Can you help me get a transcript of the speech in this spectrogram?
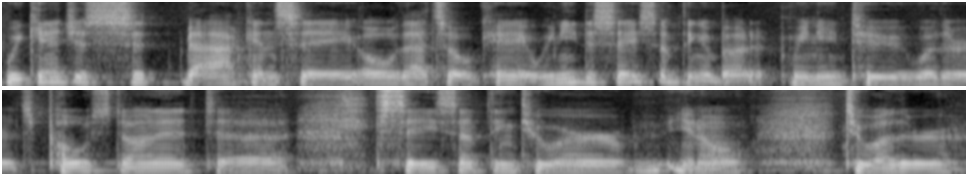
we can't just sit back and say oh that's okay. We need to say something about it. We need to whether it's post on it uh, say something to our you know to other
